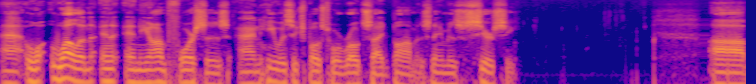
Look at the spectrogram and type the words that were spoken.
uh, well, in, in, in, the armed forces, and he was exposed to a roadside bomb. His name is Circe. Uh,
